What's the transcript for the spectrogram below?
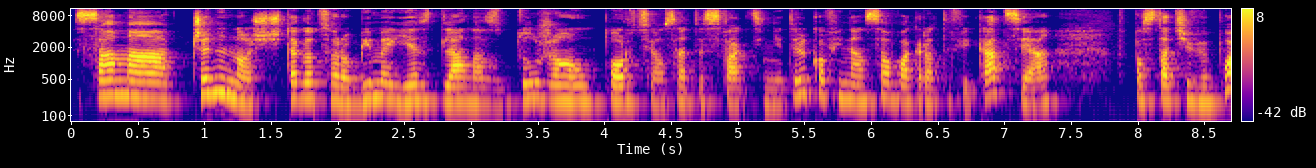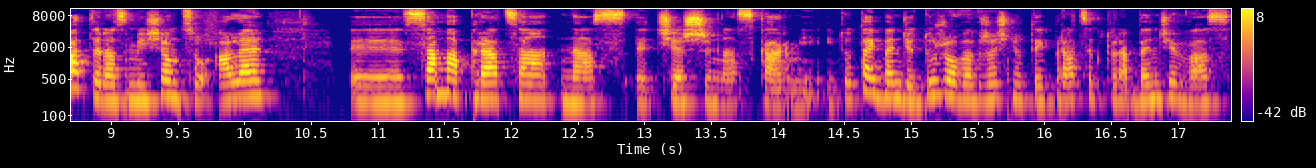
sama czynność tego, co robimy, jest dla nas dużą porcją satysfakcji. Nie tylko finansowa gratyfikacja w postaci wypłaty raz w miesiącu, ale y, sama praca nas cieszy, nas karmi. I tutaj będzie dużo we wrześniu tej pracy, która będzie Was,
